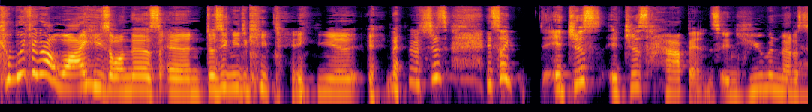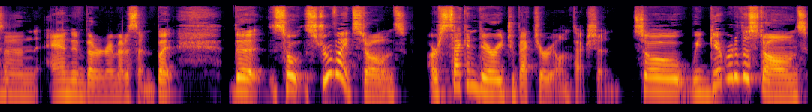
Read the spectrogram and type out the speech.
can we figure out why he's on this and does he need to keep taking it? And it's just, it's like, it just, it just happens in human medicine yeah. and in veterinary medicine. But the, so struvite stones are secondary to bacterial infection. So we get rid of the stones,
